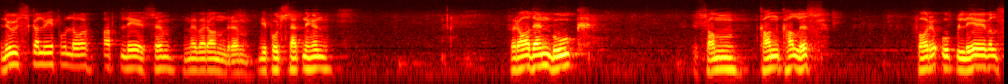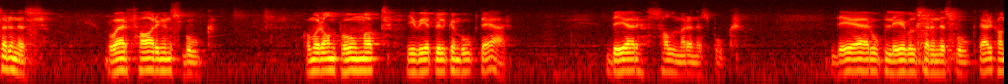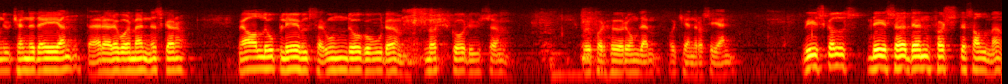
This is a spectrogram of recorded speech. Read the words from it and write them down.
Nå skal vi få lov å lese med hverandre i fortsetningen fra den bok som kan kalles for opplevelsernes og erfaringens bok. Kommer an på om at de vet hvilken bok det er. Det er Salmerenes bok. Det er opplevelsenes bok. Der kan du kjenne det igjen. Der er det våre mennesker med alle opplevelser, onde og gode, mørke og lyse. Vi får høre om dem og kjenner oss igjen. Vi skal lese den første salme.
